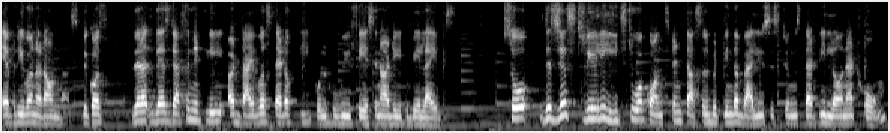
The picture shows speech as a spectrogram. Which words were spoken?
everyone around us because there are, there's definitely a diverse set of people who we face in our day-to-day lives. So this just really leads to a constant tussle between the value systems that we learn at home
